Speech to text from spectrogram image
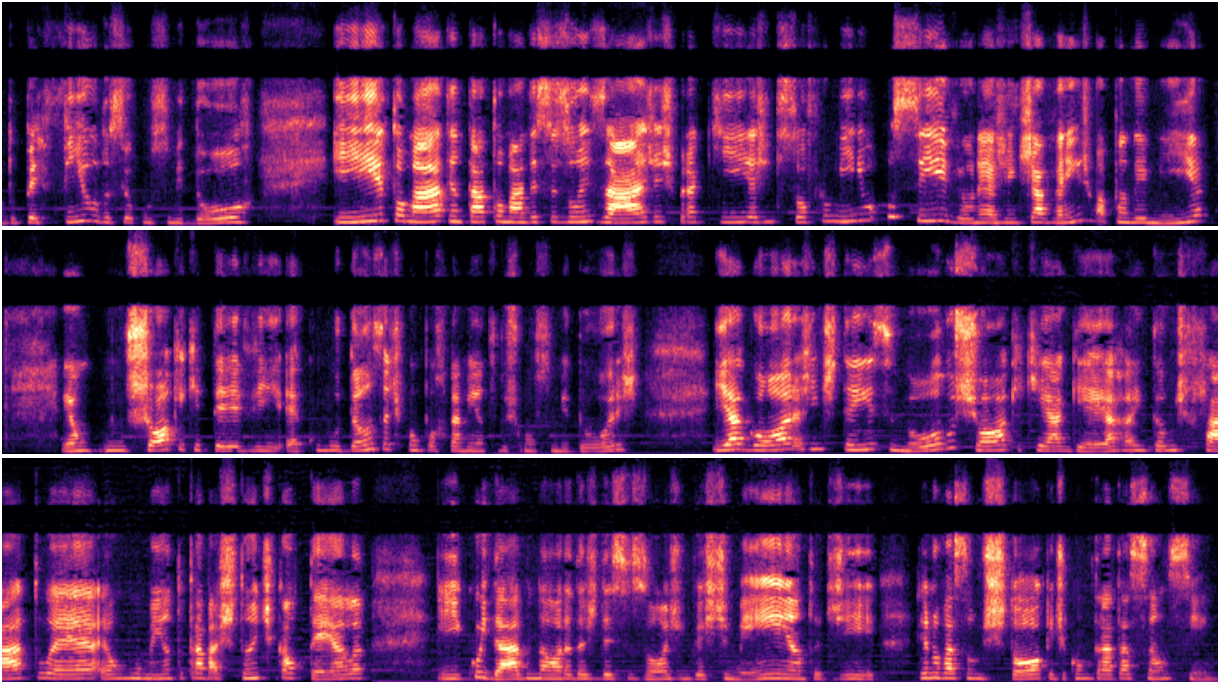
do perfil do seu consumidor e tomar, tentar tomar decisões ágeis para que a gente sofra o mínimo possível, né? A gente já vem de uma pandemia, é um, um choque que teve é, com mudança de comportamento dos consumidores. E agora a gente tem esse novo choque que é a guerra, então de fato é, é um momento para bastante cautela e cuidado na hora das decisões de investimento, de renovação de estoque, de contratação, sim.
